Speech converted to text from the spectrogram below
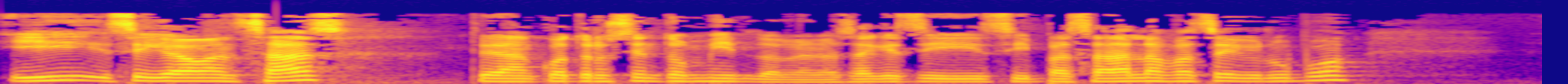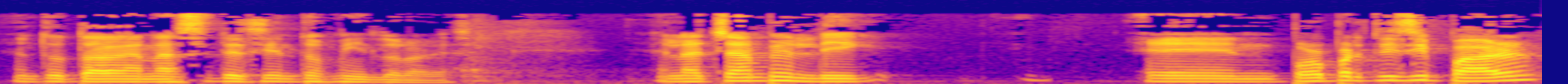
y si avanzás te dan 400 mil dólares. O sea que si, si pasás la fase de grupo, en total ganas 700 mil dólares. En la Champions League, en, por participar,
